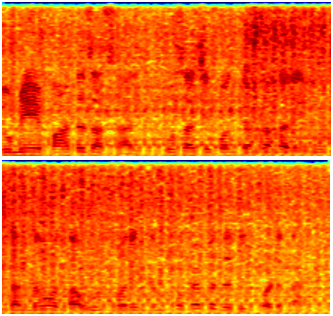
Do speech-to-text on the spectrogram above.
तुम्ही हे पाहतच असाल ऊसाचे कोणत्या प्रकारे नुकसान न होता ऊसभर एकदम सोप्या पद्धतीत पडत आहे.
